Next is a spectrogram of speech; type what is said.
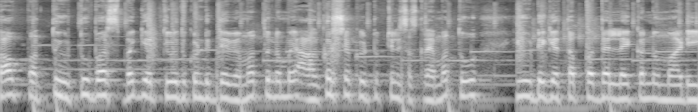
ಟಾಪ್ ಹತ್ತು ಯೂಟ್ಯೂಬರ್ಸ್ ಬಗ್ಗೆ ತಿಳಿದುಕೊಂಡಿದ್ದೇವೆ. ಮತ್ತು ನಮ್ಮ ಆಕರ್ಷಕ ಯೂಟ್ಯೂಬ್ ಚಾನಲ್ ಸಬ್ಸ್ಕ್ರೈಬ್ ಮತ್ತು ಈ ವಿಡಿಯೋಗೆ ತಪ್ಪದ ಲೈಕನ್ನು ಮಾಡಿ.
